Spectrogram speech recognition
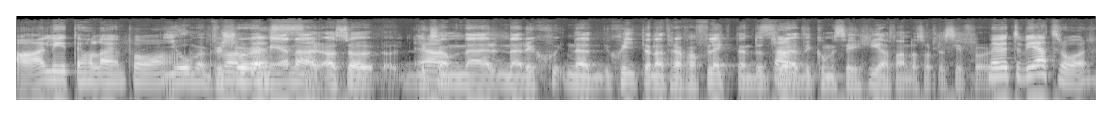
Ja, lite håller jag på. Jo, men förstår du vad jag menar? Alltså, liksom när, när, det, när skiten har träffat fläkten, då tror Sant. jag att vi kommer se helt andra sorters siffror. Men vet du vad jag tror?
